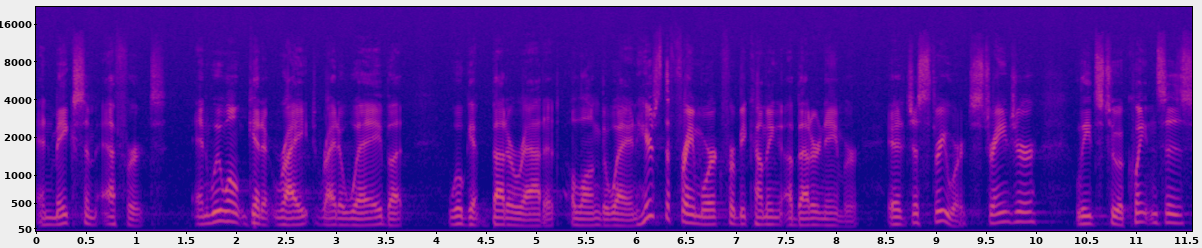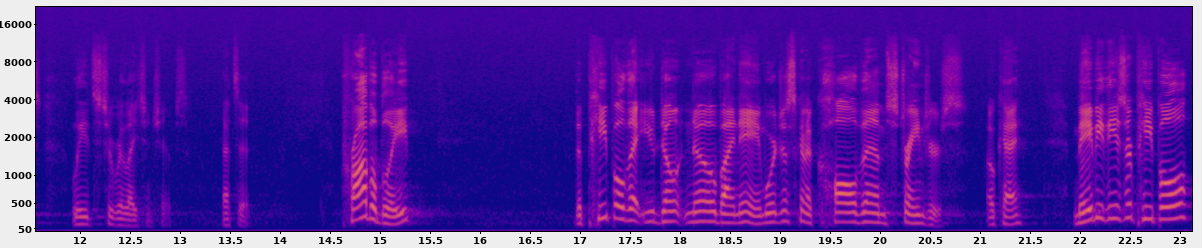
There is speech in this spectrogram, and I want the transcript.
and make some effort. And we won't get it right right away, but we'll get better at it along the way. And here's the framework for becoming a better neighbor it's just three words stranger leads to acquaintances, leads to relationships. That's it. Probably the people that you don't know by name, we're just going to call them strangers, okay? Maybe these are people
